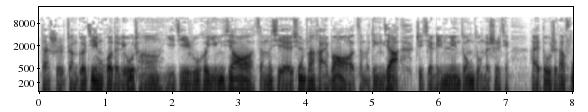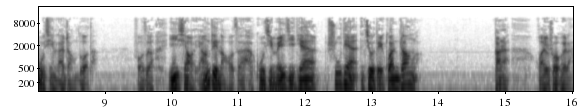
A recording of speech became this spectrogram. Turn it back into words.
但是整个进货的流程以及如何营销、怎么写宣传海报、怎么定价这些林林总总的事情，还都是他父亲来掌舵的。否则，以小杨这脑子，估计没几天书店就得关张了。当然，话又说回来，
